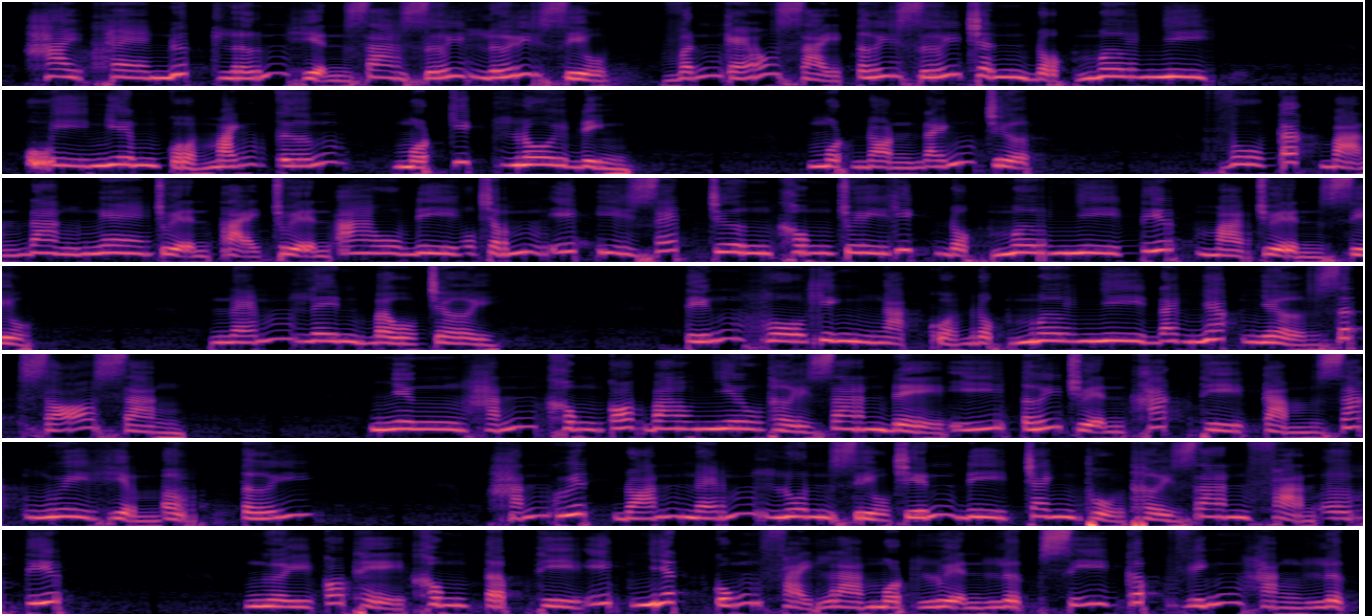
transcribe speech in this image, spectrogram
Hai khe nước lớn hiện ra dưới lưới diều, vẫn kéo dài tới dưới chân đột mơ nhi. uy nghiêm của mãnh tướng, một kích lôi đỉnh. Một đòn đánh trượt. Vu, các bạn đang nghe chuyện tại truyện Audi.xyz chương không truy kích đột mơ nhi tiếp mà chuyển diều. Ném lên bầu trời. Tiếng hô kinh ngạc của độc mơ nhi đã nhắc nhở rất rõ ràng. Nhưng hắn không có bao nhiêu thời gian để ý tới chuyện khác thì cảm giác nguy hiểm ập tới. Hắn quyết đoán ném luôn diều chiến đi tranh thủ thời gian phản ứng tiếp. Người có thể không tập thì ít nhất cũng phải là một luyện lực sĩ cấp vĩnh hằng lực.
